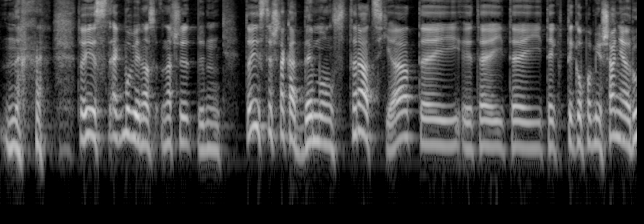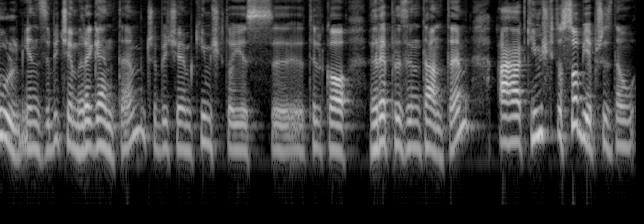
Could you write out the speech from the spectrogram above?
to jest, jak mówię, no, znaczy, to jest też taka demonstracja tej, tej, tej, tej, tego pomieszania ról między byciem regentem, czy byciem kimś, kto jest y, tylko reprezentantem, a kimś, kto sobie przyznał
